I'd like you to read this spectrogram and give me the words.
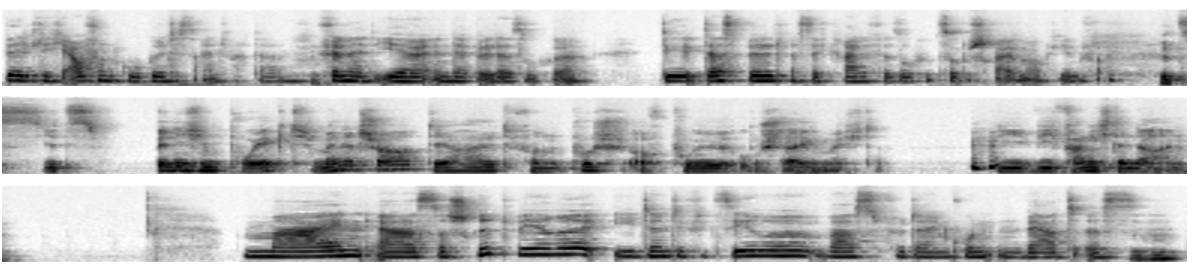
bildlich auf und googelt es einfach. Da findet ihr in der Bildersuche die, das Bild, was ich gerade versuche zu beschreiben, auf jeden Fall. Jetzt, jetzt bin ich ein Projektmanager, der halt von Push auf Pull umsteigen möchte. Wie, wie fange ich denn da an? Mein erster Schritt wäre, identifiziere, was für deinen Kunden wert ist. Mhm.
